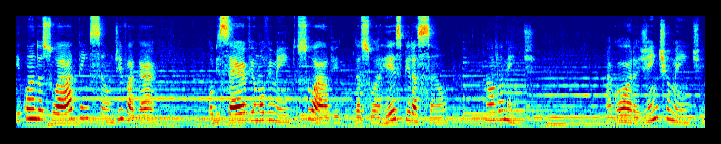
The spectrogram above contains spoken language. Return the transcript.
e, quando a sua atenção devagar, observe o movimento suave da sua respiração novamente. Agora, gentilmente,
